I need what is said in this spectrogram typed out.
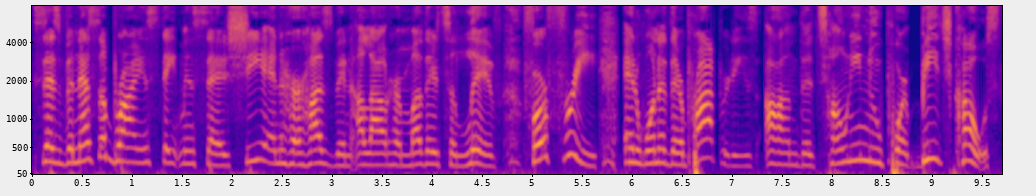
Says Vanessa Bryant's statement says she and her husband allowed her mother to live for free in one of their properties on the Tony Newport Beach coast,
